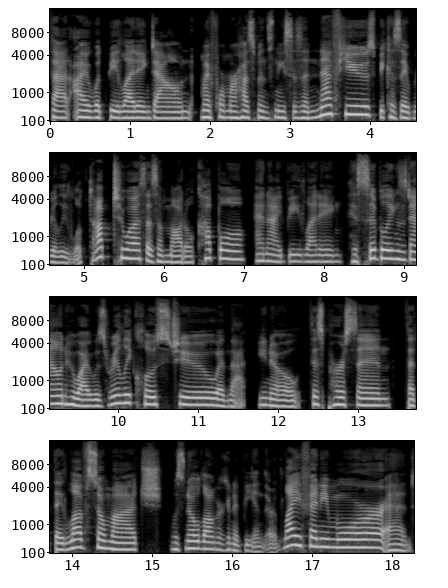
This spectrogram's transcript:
that I would be letting down my former husband's nieces and nephews because they really looked up to us as a model couple. And I'd be letting his siblings down who I was really close to and that, you know, this person that they loved so much was no longer going to be in their life anymore. And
